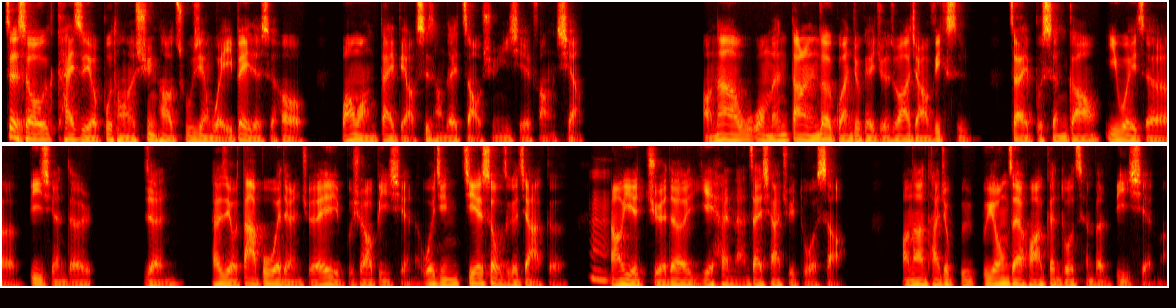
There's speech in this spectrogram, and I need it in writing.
这时候开始有不同的讯号出现违背的时候，往往代表市场在找寻一些方向。好，那我们当然乐观，就可以觉得说，啊，假如 VIX 再不升高，意味着避险的人，他是有大部位的人觉得，哎，不需要避险了，我已经接受这个价格，嗯，然后也觉得也很难再下去多少，好，那他就不不用再花更多成本避险嘛。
